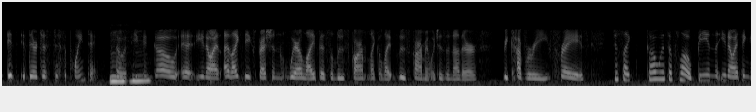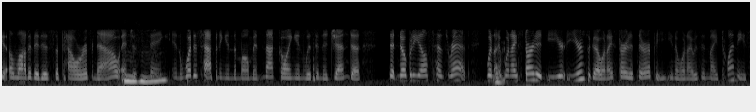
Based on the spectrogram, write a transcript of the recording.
It, it, they're just disappointing. Mm-hmm. So if you can go, uh, you know, I, I like the expression "wear life as a loose garment," like a light, loose garment, which is another recovery phrase just like go with the flow. Be in the you know i think a lot of it is the power of now and mm-hmm. just saying in what is happening in the moment not going in with an agenda that nobody else has read. When i when i started year, years ago when i started therapy you know when i was in my 20s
